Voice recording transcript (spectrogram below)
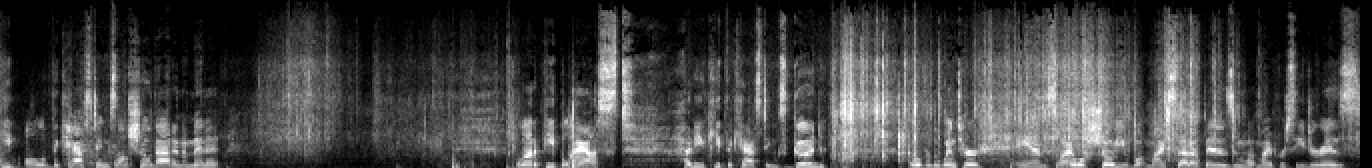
keep all of the castings. I'll show that in a minute. A lot of people asked, how do you keep the castings good over the winter? And so I will show you what my setup is and what my procedure is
